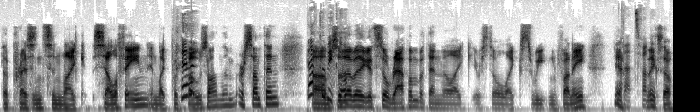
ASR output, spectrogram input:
the presents in like cellophane and like put bows on them or something. That um, so cool. that way they could still wrap them, but then they're like it was still like sweet and funny. Yeah, that's funny. I think so.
